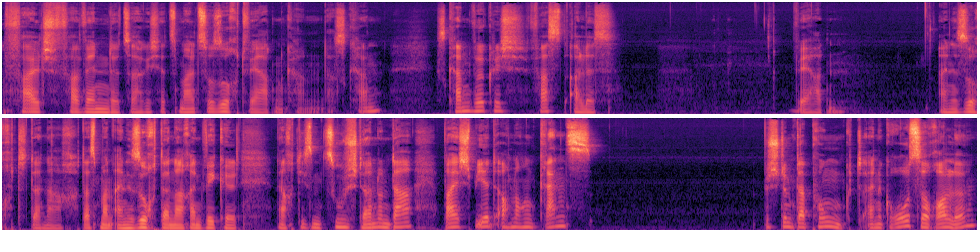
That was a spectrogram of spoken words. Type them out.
falsch verwendet, sage ich jetzt mal, zur Sucht werden kann. Das kann, es kann wirklich fast alles werden. Eine Sucht danach, dass man eine Sucht danach entwickelt, nach diesem Zustand. Und dabei spielt auch noch ein ganz bestimmter Punkt eine große Rolle,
